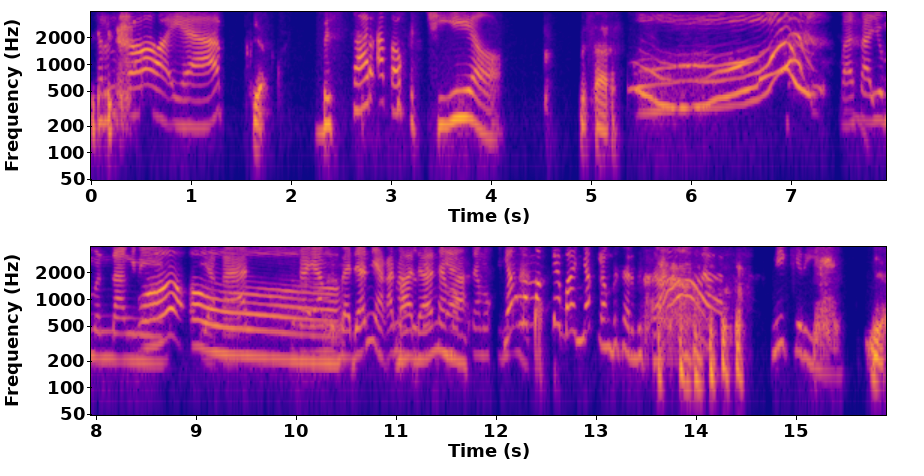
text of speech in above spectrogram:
Seru kok ya. Ya. Besar atau kecil? besar Mas Ayu menang nih. Oh, oh. Iya kan? Suka yang badannya kan maksudnya Badannya. semok-semok Yang gimana? lemaknya banyak, yang besar-besar. Niki Rian. Iya.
